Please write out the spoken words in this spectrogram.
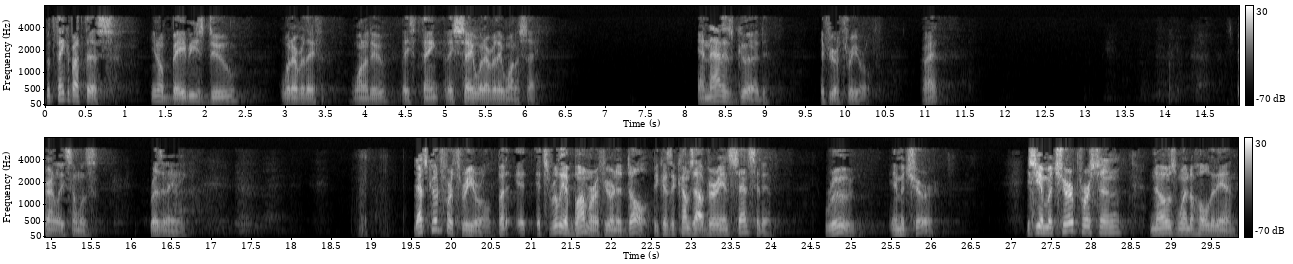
But think about this. You know, babies do whatever they want to do. They think, they say whatever they want to say. And that is good if you're a three year old, right? Apparently, someone's resonating. That's good for a three year old, but it, it's really a bummer if you're an adult because it comes out very insensitive, rude, immature. You see, a mature person knows when to hold it in,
